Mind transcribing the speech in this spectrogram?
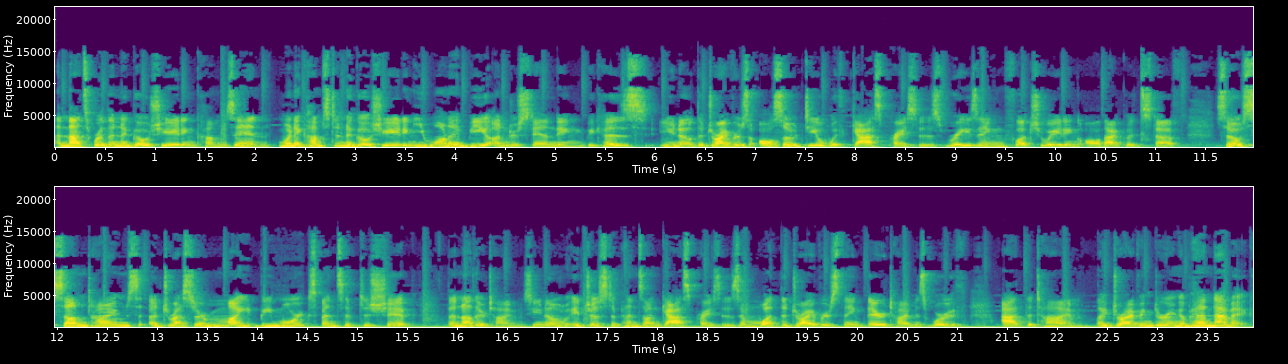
and that's where the negotiating comes in. When it comes to negotiating, you want to be understanding because, you know, the drivers also deal with gas prices, raising, fluctuating, all that good stuff. So sometimes a dresser might be more expensive to ship than other times, you know? It just depends on gas prices and what the drivers think their time is worth at the time. Like driving during a pandemic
